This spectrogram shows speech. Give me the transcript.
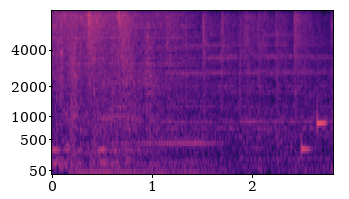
Thank you.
